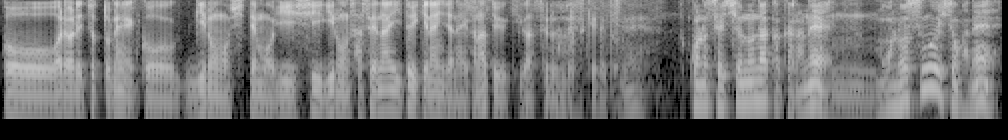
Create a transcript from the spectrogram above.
こう我々ちょっとね、こう議論をしてもいいし、議論させないといけないんじゃないかなという気がするんですけれどね。この世襲の中からね、ものすごい人がね、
